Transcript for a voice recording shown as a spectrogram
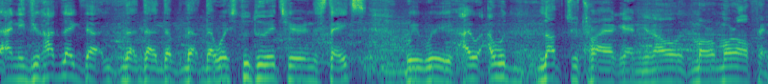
And if you had like the the, the, the, the ways to do it here in the states, we, we I, I would love to try again, you know, more more often.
